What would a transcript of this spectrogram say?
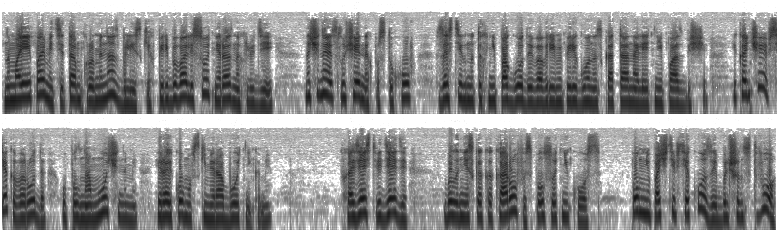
На моей памяти там, кроме нас, близких, перебывали сотни разных людей, начиная от случайных пастухов, застигнутых непогодой во время перегона скота на летнее пастбище, и кончая всякого рода уполномоченными и райкомовскими работниками. В хозяйстве дяди было несколько коров и с полсотни коз. Помню почти все козы и большинство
